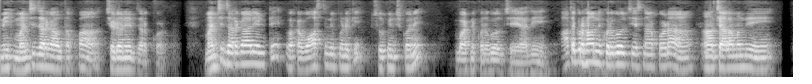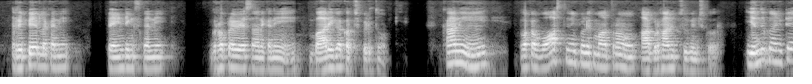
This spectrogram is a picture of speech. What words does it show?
మీకు మంచి జరగాలి తప్ప చెడు అనేది జరగకూడదు. మంచి జరగాలి అంటే ఒక వాస్తు నిపుణుడికి చూపించుకొని వాటిని కొనుగోలు చేయాలి. పాత గృహాన్ని కొనుగోలు చేసినా కూడా చాలామంది రిపేర్లకని పెయింటింగ్స్ కానీ గృహప్రవేశానికని భారీగా ఖర్చు పెడుతూ కానీ ఒక వాస్తు నిపుణుడికి మాత్రం ఆ గృహాన్ని చూపించుకోరు. ఎందుకంటే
